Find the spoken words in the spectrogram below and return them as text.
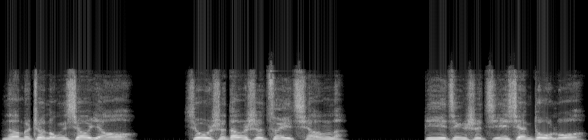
那么这龙逍遥就是当时最强了。毕竟是极限斗罗，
